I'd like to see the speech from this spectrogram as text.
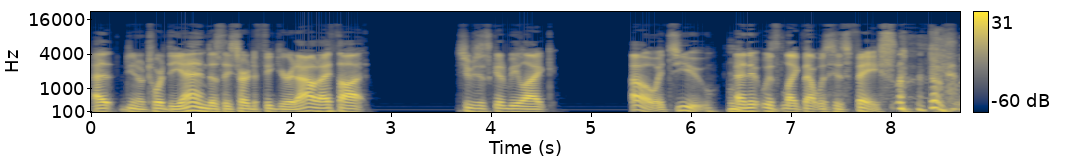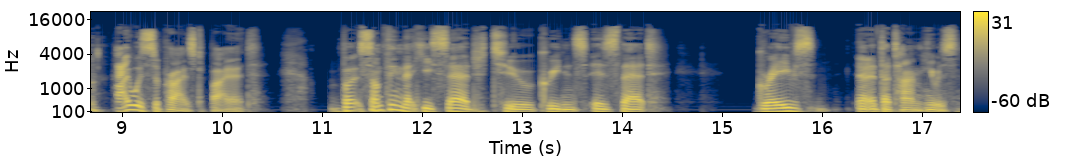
at, you know, toward the end, as they started to figure it out, I thought she was just going to be like, "Oh, it's you," Hmm. and it was like that was his face. I was surprised by it. But something that he said to Credence is that Graves, at that time he was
